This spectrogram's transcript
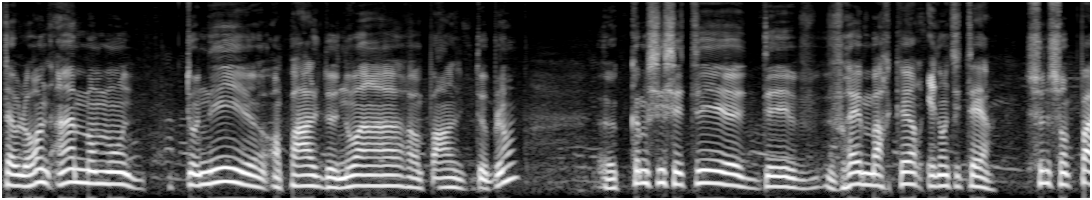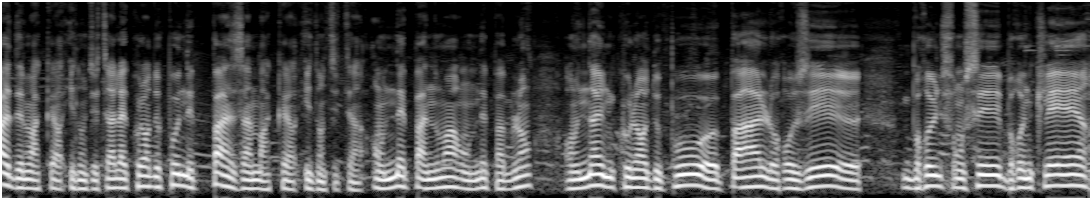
table ronde, à un moment donné, euh, on parle de noir, on parle de blanc, euh, comme si c'était euh, des vrais marqueurs identitaires. Ce ne sont pas des marqueurs identitaires. La couleur de peau n'est pas un marqueur identitaire. On n'est pas noir, on n'est pas blanc. On a une couleur de peau euh, pâle, rosée, brune foncée, brune claire,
